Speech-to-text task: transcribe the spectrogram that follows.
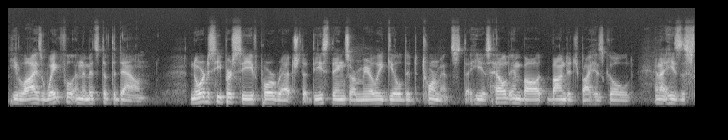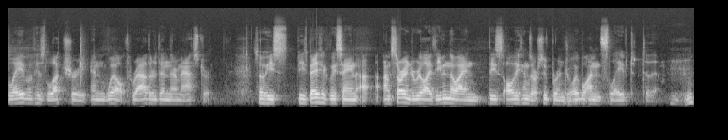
he lies wakeful in the midst of the down. Nor does he perceive, poor wretch, that these things are merely gilded torments, that he is held in bondage by his gold, and that he is the slave of his luxury and wealth rather than their master. So he's he's basically saying, I, I'm starting to realize, even though I these all these things are super enjoyable, I'm enslaved to them.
